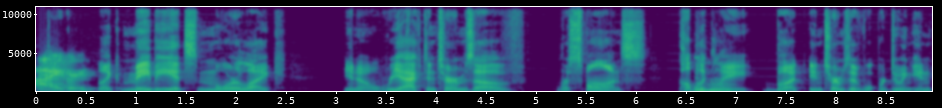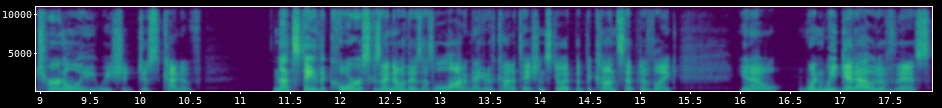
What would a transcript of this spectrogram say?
I agree. like maybe it's more like you know, react in terms of response publicly, Mm-hmm. but in terms of what we're doing internally, we should just kind of not stay the course because I know there's, there's a lot of negative connotations to it, but the concept of like, you know, when we get out of this,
